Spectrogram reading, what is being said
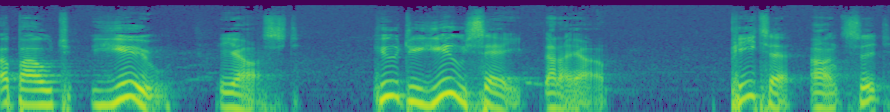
about you? He asked. Who do you say that I am? Peter answered,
